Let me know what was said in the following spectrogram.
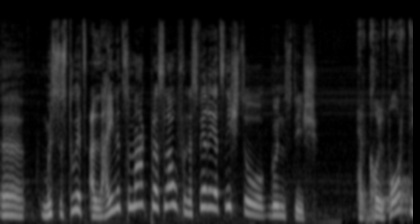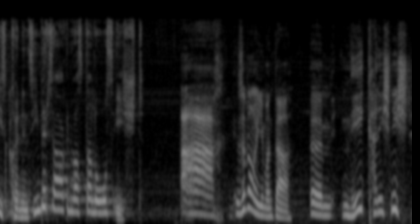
Äh, müsstest du jetzt alleine zum Marktplatz laufen? Das wäre jetzt nicht so günstig. Herr Kolportis, können Sie mir sagen, was da los ist? Ach, ist da noch jemand da? Ähm, nee, kann ich nicht.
